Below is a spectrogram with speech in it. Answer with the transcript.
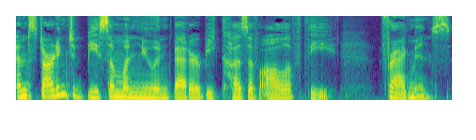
am starting to be someone new and better because of all of the fragments.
